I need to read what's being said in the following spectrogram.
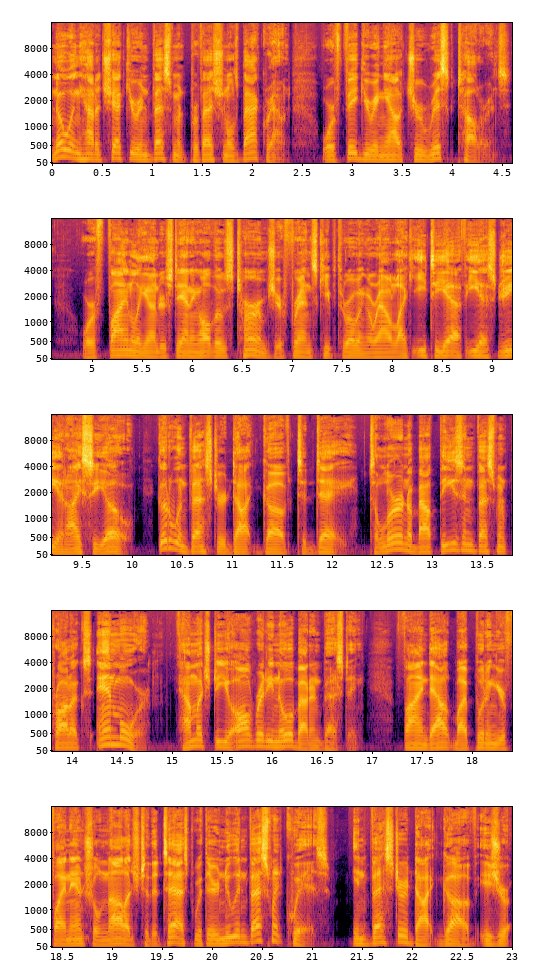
knowing how to check your investment professional's background, or figuring out your risk tolerance, or finally understanding all those terms your friends keep throwing around like ETF, ESG, and ICO. Go to investor.gov today to learn about these investment products and more. How much do you already know about investing? Find out by putting your financial knowledge to the test with their new investment quiz. Investor.gov is your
